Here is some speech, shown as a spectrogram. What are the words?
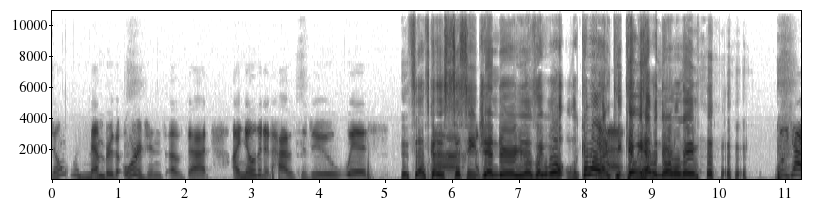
don't remember the origins of that. I know that it has to do with It sounds kind of Uh, sissy gender. You know, it's like, well, well come on, Yeah. can, can we have a normal name? well, yeah,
